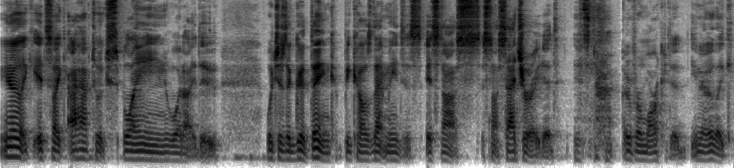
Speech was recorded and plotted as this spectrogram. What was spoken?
You know, like it's like I have to explain what I do, which is a good thing because that means it's it's not it's not saturated. It's not over marketed. You know, like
